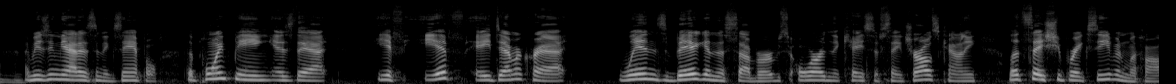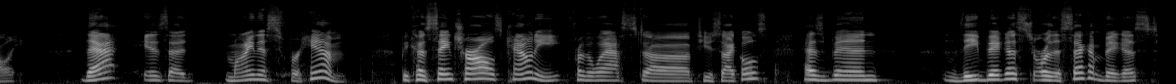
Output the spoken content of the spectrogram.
Mm-hmm. I'm using that as an example. The point being is that if if a Democrat wins big in the suburbs, or in the case of St. Charles County, let's say she breaks even with Hawley, that is a minus for him because St. Charles County, for the last uh, few cycles, has been the biggest or the second biggest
